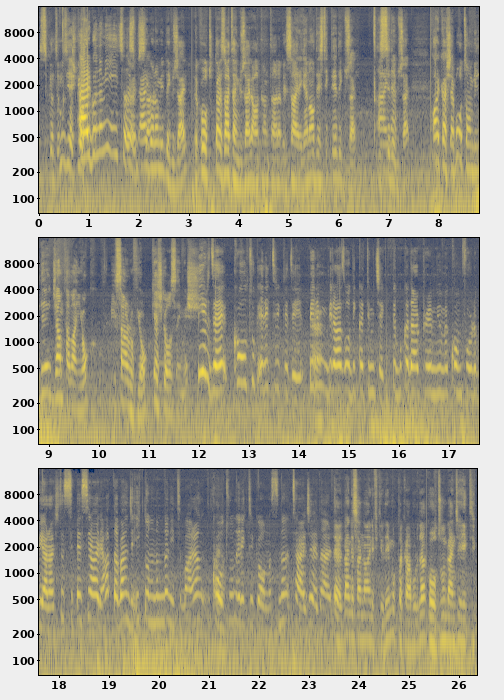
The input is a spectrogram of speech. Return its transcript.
sıkıntımız yaş- yok. Ergonomi iyi Evet, çalışmışlar. ergonomi de güzel. E, koltuklar zaten güzel. Alcantara vesaire. Yanal destekleri de güzel. Hissi de güzel. Arkadaşlar bu otomobilde cam tavan yok. Bir sunroof yok. Keşke olsaymış. Bir de koltuk elektrikli değil. Benim biraz o dikkatimi çekti. Bu kadar premium ve konforlu bir araçta spesiyali. Hatta bence ilk donanımdan itibaren koltuğun elektrikli olmasını tercih ederdim. Evet ben de seninle aynı fikirdeyim. Mutlaka burada koltuğun bence elektrik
